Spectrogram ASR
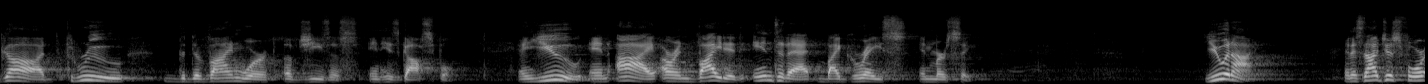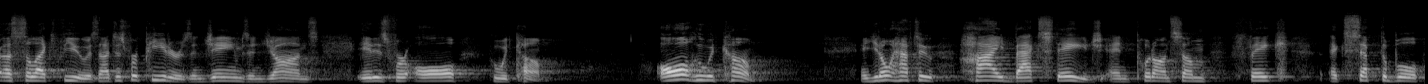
God through the divine work of Jesus in his gospel. And you and I are invited into that by grace and mercy. You and I. And it's not just for a select few, it's not just for Peter's and James and John's, it is for all who would come. all who would come. And you don't have to hide backstage and put on some fake acceptable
